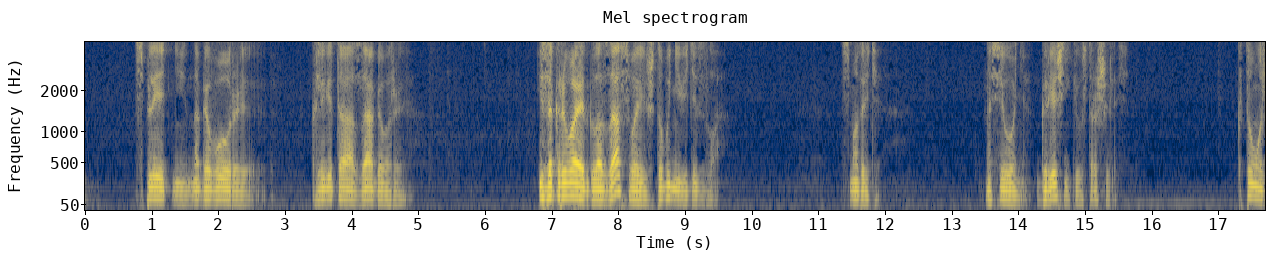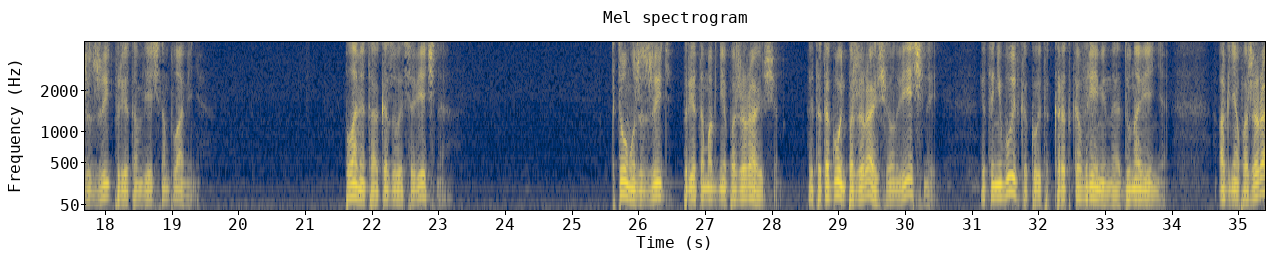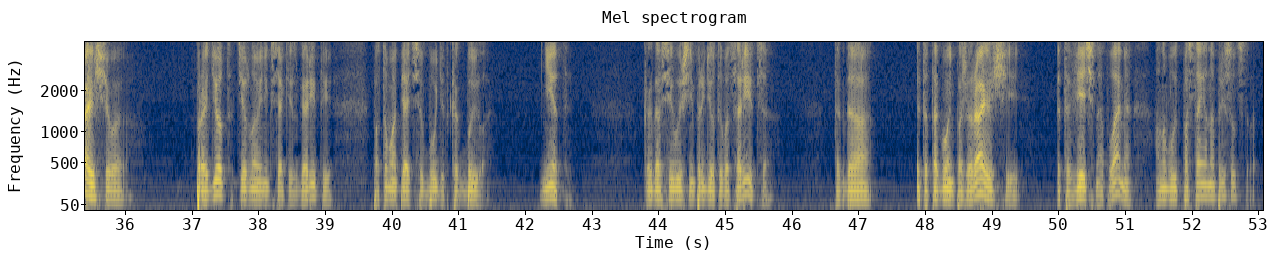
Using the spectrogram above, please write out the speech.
сплетни, наговоры, клевета, заговоры. И закрывает глаза свои, чтобы не видеть зла. Смотрите, на сегодня грешники устрашились. Кто может жить при этом вечном пламени? Пламя-то оказывается вечное. Кто может жить при этом огне пожирающем? Этот огонь пожирающий, он вечный. Это не будет какое-то кратковременное дуновение огня пожирающего, пройдет, терновник всякий сгорит, и потом опять все будет, как было. Нет. Когда Всевышний придет и воцарится, тогда этот огонь пожирающий, это вечное пламя, оно будет постоянно присутствовать.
